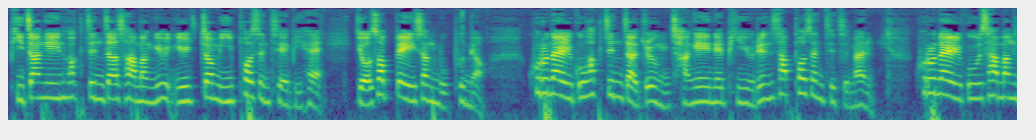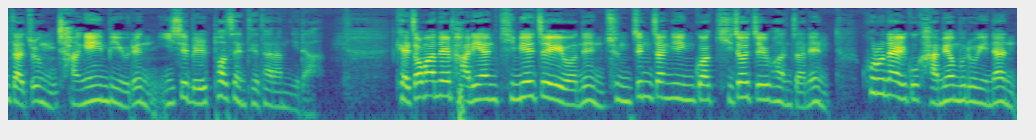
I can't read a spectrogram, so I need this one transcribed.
비장애인 확진자 사망률 1.2%에 비해 6배 이상 높으며 코로나19 확진자 중 장애인의 비율은 4%지만 코로나19 사망자 중 장애인 비율은 21%에 달합니다. 개정안을 발의한 김예재 의원은 중증장애인과 기저질 환자는 코로나19 감염으로 인한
